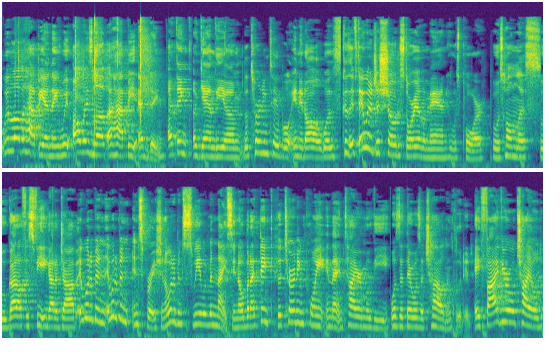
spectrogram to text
we love a happy ending. We always love a happy ending. I think again the um the turning table in it all was because if they would have just showed a story of a man who was poor, who was homeless, who got off his feet and got a job, it would have been it would have been inspiration. It would have been sweet. It would have been nice, you know. But I think the turning point in that entire movie was that there was a child included, a five year old child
